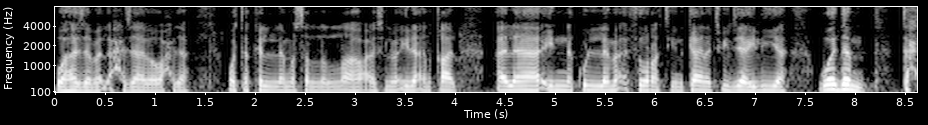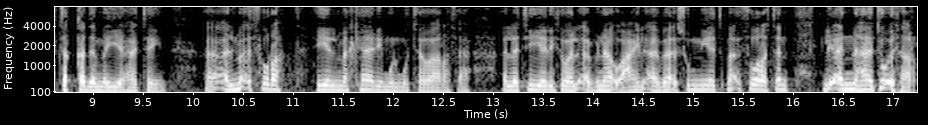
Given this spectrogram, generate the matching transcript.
وهزم الأحزاب وحده وتكلم صلى الله عليه وسلم إلى أن قال ألا إن كل مأثرة كانت في الجاهلية ودم تحت قدمي هاتين. المأثرة هي المكارم المتوارثة التي يرثها الأبناء عن الآباء. سميت مأثورة لأنها تؤثر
